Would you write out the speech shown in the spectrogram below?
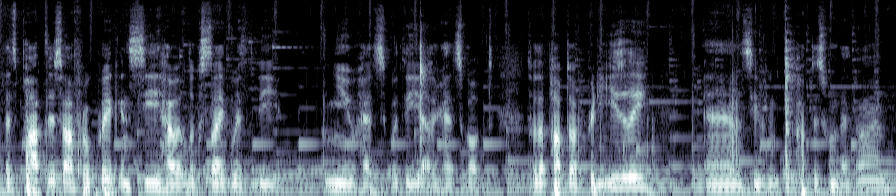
let's pop this off real quick and see how it looks like with the new heads, with the other head sculpt. So that popped off pretty easily. And let's see if we can pop this one back on.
